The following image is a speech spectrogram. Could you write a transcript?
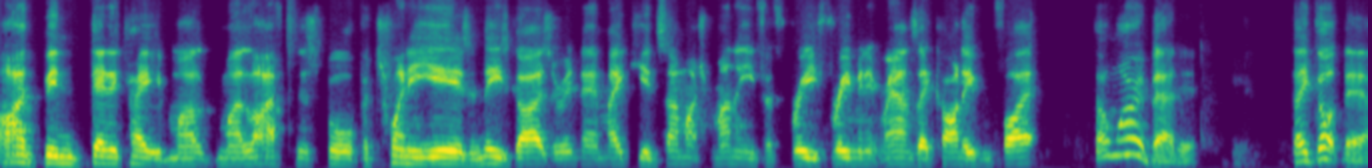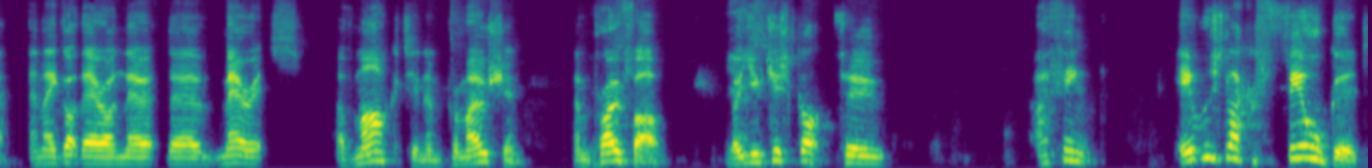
I've been dedicated my, my life to the sport for 20 years, and these guys are in there making so much money for three three minute rounds they can't even fight. Don't worry about it. They got there, and they got there on the, the merits of marketing and promotion and profile. Yes. But you've just got to, I think it was like a feel good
